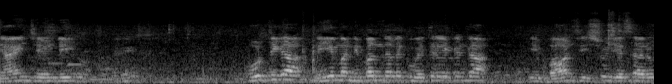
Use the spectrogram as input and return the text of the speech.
న్యాయం చేయండి. పూర్తిగా నియమ నిబంధనలకు వ్యతిరేకంగా ఈ బాండ్స్ ఇష్యూ చేశారు.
